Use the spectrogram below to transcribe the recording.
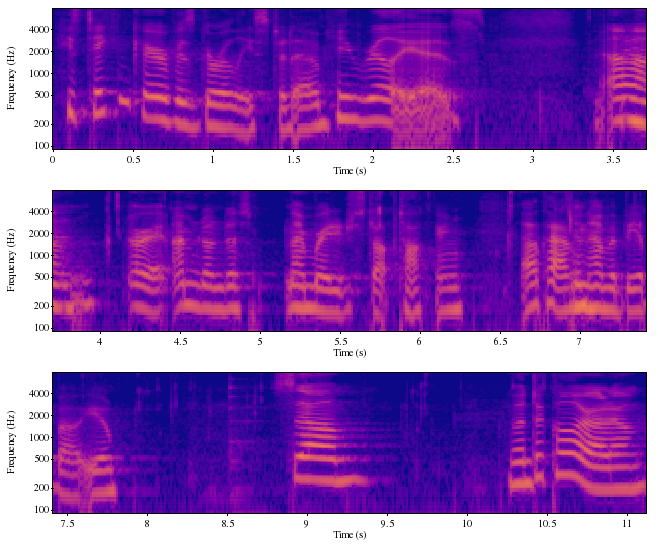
He's taking care of his girlies today. He really is. Um, All right, I'm done. Just I'm ready to stop talking okay. and have it be about you. So, went to Colorado.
